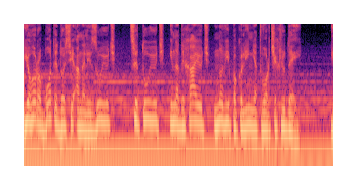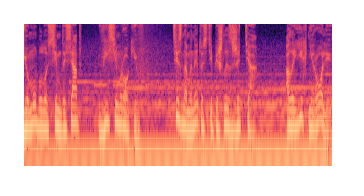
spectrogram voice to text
Його роботи досі аналізують, цитують і надихають нові покоління творчих людей. Йому було 78 років. Ці знаменитості пішли з життя, але їхні ролі,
